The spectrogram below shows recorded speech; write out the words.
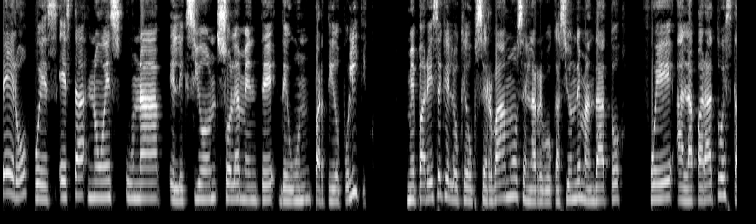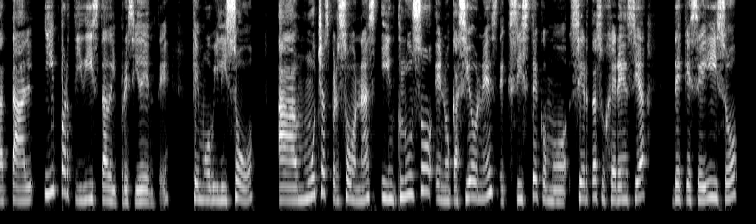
pero pues esta no es una elección solamente de un partido político. Me parece que lo que observamos en la revocación de mandato fue al aparato estatal y partidista del presidente que movilizó a muchas personas, incluso en ocasiones existe como cierta sugerencia de que se hizo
